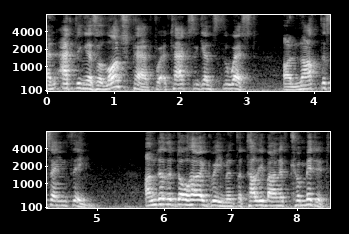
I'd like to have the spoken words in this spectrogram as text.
and acting as a launch pad for attacks against the West are not the same thing. Under the Doha Agreement, the Taliban have committed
